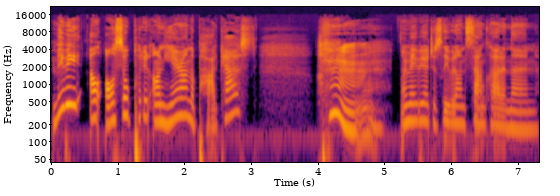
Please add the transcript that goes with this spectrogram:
maybe I'll also put it on here on the podcast. Hmm. Or maybe I just leave it on SoundCloud and then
